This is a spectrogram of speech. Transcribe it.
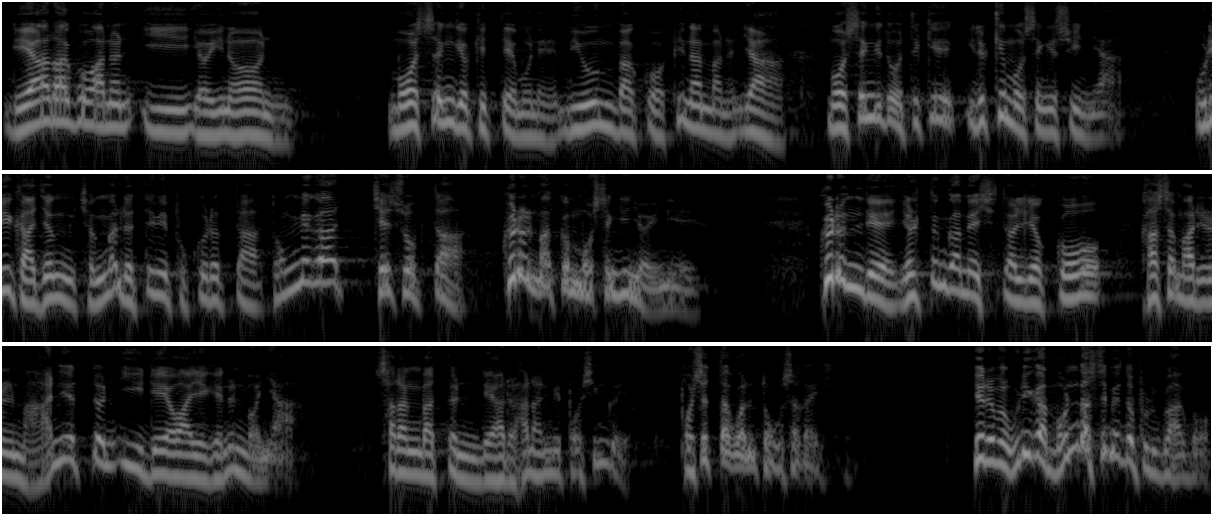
리아라고 하는 이 여인은 못생겼기 때문에 미움받고 비난받는 야 못생기도 어떻게 이렇게 못생길 수 있냐? 우리 가정 정말 너 때문에 부끄럽다. 동네가 재수없다. 그럴 만큼 못생긴 여인이에요. 그런데 열등감에 시달렸고 가슴앓이를 많이 했던 이 레아에게는 뭐냐? 사랑받던 레아를 하나님이 보신 거예요. 보셨다고 하는 동사가 있어요. 여러분 우리가 못났음에도 불구하고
